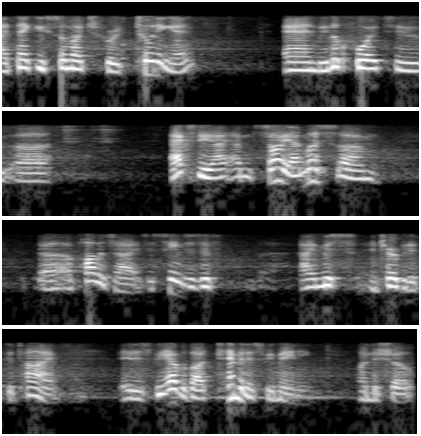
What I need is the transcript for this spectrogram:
I thank you so much for tuning in, and we look forward to. Uh, actually, I, am sorry, I must um, uh, apologize. It seems as if I misinterpreted the time. It is we have about ten minutes remaining on the show.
